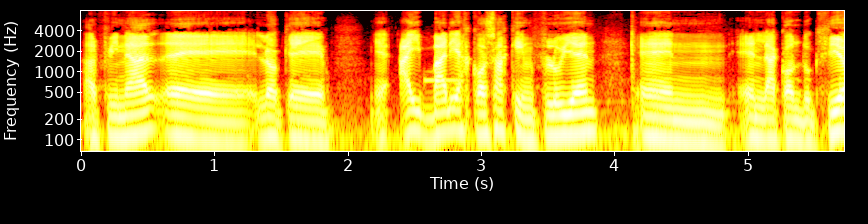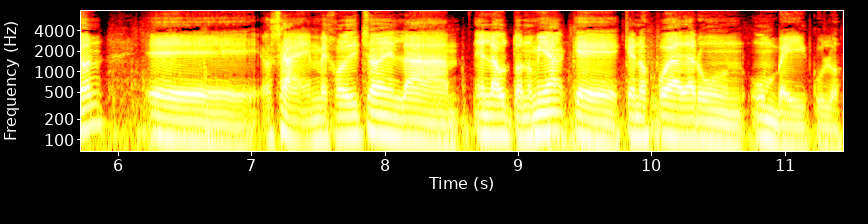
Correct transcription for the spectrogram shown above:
Al final, lo que hay varias cosas que influyen en, la conducción, o sea, mejor dicho, en la, en la autonomía que, nos pueda dar un vehículo.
